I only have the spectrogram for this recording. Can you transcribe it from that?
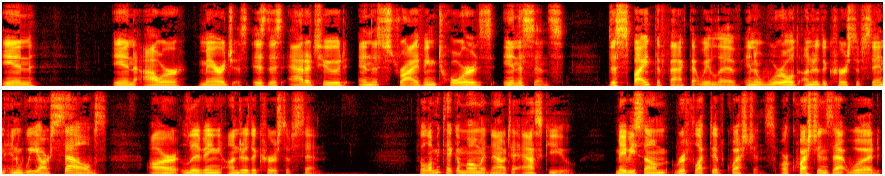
in in our marriages is this attitude and the striving towards innocence despite the fact that we live in a world under the curse of sin and we ourselves are living under the curse of sin. So let me take a moment now to ask you maybe some reflective questions or questions that would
